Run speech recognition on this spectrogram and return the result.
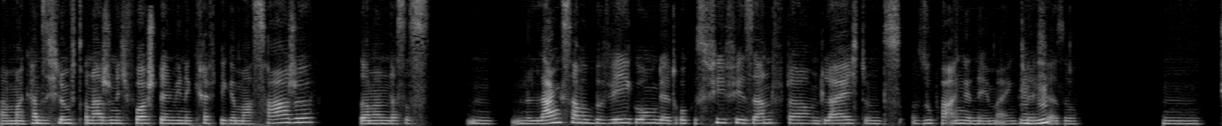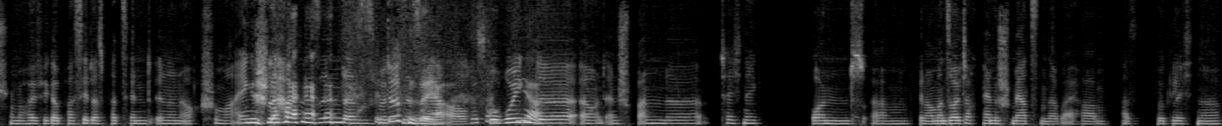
man kann sich Lymphdrainage nicht vorstellen wie eine kräftige Massage, sondern das ist eine langsame Bewegung. Der Druck ist viel, viel sanfter und leicht und super angenehm eigentlich. Mhm. Also schon häufiger passiert, dass PatientInnen auch schon mal eingeschlafen sind. Das ist wirklich eine sehr ja beruhigende ja. Äh, und entspannende Technik. Und ähm, genau, man sollte auch keine Schmerzen dabei haben. Also wirklich eine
